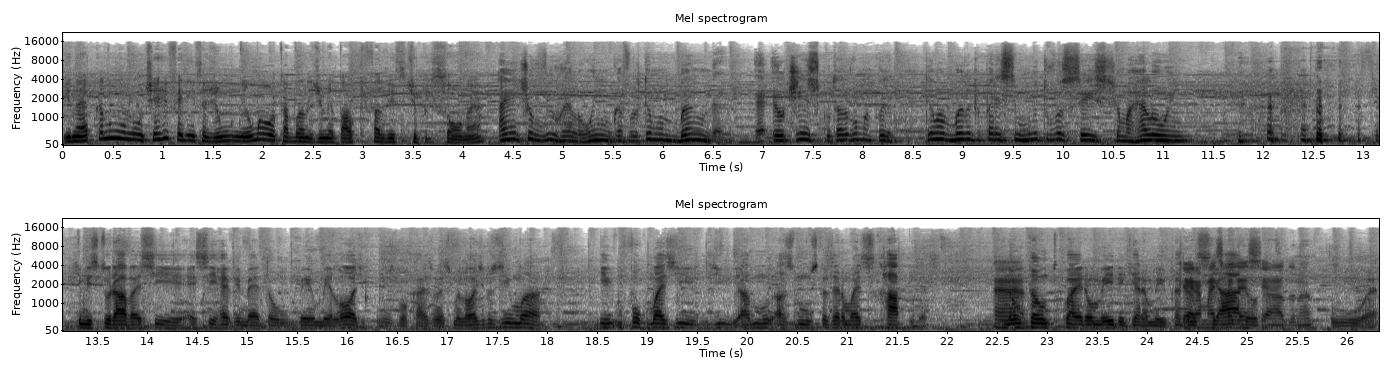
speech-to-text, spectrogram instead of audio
E na época não, não tinha referência de um, nenhuma outra banda de metal que fazia esse tipo de som, né? A gente ouviu o Halloween, o cara falou, tem uma banda. É, eu tinha escutado alguma coisa. Tem uma banda que parece muito vocês, chama Halloween. que misturava esse, esse heavy metal meio melódico, os vocais mais melódicos, e uma e um pouco mais de, de as músicas eram mais rápidas. É. Não tanto com a Iron Maiden, que era meio cadenciado. Que era mais cadenciado, né? O, é,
